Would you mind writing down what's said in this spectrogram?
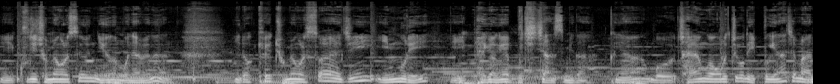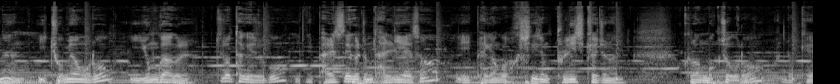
이 굳이 조명을 쓰는 이유는 뭐냐면은 이렇게 조명을 써야지 인물이 이 배경에 묻히지 않습니다. 그냥 뭐 자연광으로 찍어도 이쁘긴 하지만은 이 조명으로 이 윤곽을 뚜렷하게 해주고 이 발색을 좀 달리해서 이 배경과 확실히 좀 분리시켜주는 그런 목적으로 이렇게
